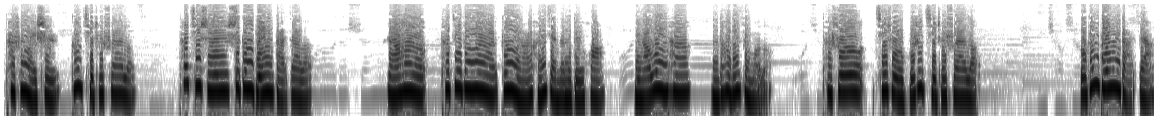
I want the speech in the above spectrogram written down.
他说：“没事，刚骑车摔了。”他其实是跟别人打架了。然后他坐在那儿跟女儿很简单的对话。女儿问他：“你到底怎么了？”他说：“其实我不是骑车摔了，我跟别人打架。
